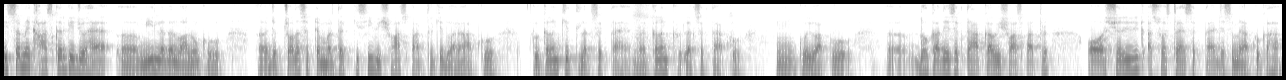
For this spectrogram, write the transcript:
इस समय खास करके जो है मीन लगन वालों को जब 14 सितंबर तक किसी विश्वास पात्र के द्वारा आपको कोई कलंकित लग सकता है मतलब कलंक लग सकता है आपको। हम्म, कोई आपको धोखा दे सकता है आपका विश्वास पात्र और शारीरिक अस्वस्थ रह सकता है जैसे मैं आपको कहा।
